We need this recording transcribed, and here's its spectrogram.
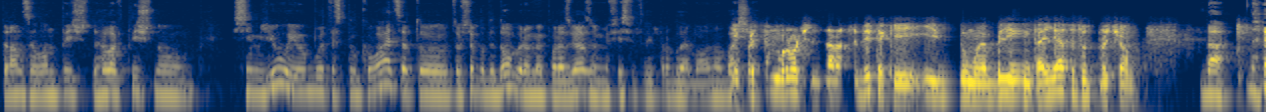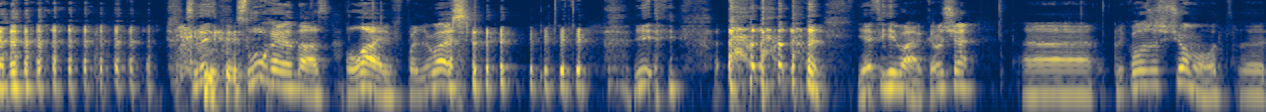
трансгалактичну сім'ю, і ви будете спілкуватися, то, то все буде добре, ми порозв'язуємо всі світові проблеми. Воно І при цьому Ротшильд зараз сидить такий і думає, блін, та я то тут при чому? Да. Сидить, слухає нас live, понимаешь? І, і офігіває. Коротше, е, прикол же в чому? От, е,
